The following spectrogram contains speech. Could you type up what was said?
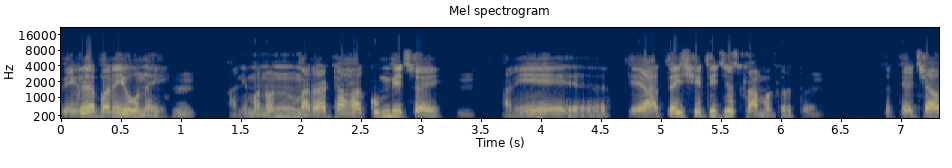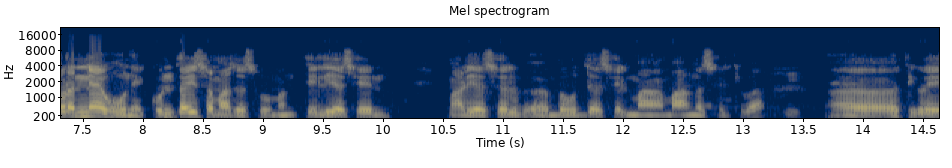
वेगळेपण येऊ नये. आणि म्हणून मराठा हा कुंभीच आहे. आणि ते आताही शेतीचेच कामं करतं. तर त्याच्यावर अन्याय होऊ नये. कोणताही समाज असो मग तेली असेल माळी असेल बौद्ध असेल मा मांग असेल किंवा तिकडे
